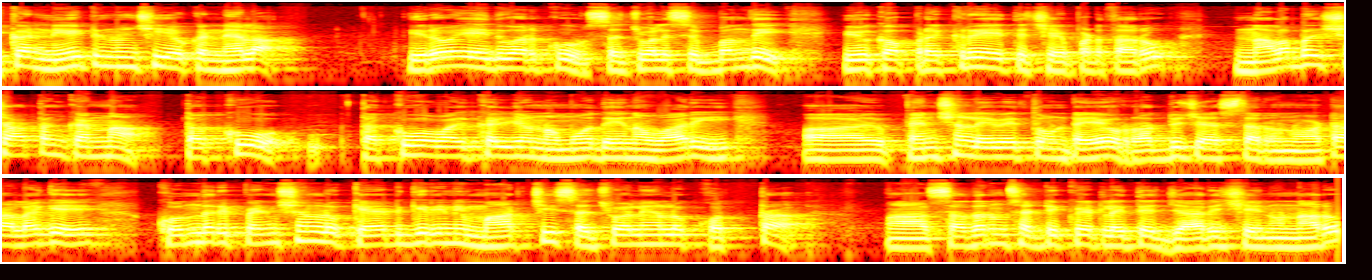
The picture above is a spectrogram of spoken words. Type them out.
ఇక నేటి నుంచి ఈ యొక్క నెల ఇరవై ఐదు వరకు సచివాలయ సిబ్బంది ఈ యొక్క ప్రక్రియ అయితే చేపడతారు. నలభై శాతం కన్నా తక్కువ తక్కువ వైకల్యం నమోదైన వారి పెన్షన్లు ఏవైతే ఉంటాయో రద్దు చేస్తారనమాట అలాగే కొందరి పెన్షన్లు కేటగిరీని మార్చి సచివాలయంలో కొత్త సదరం సర్టిఫికేట్లు అయితే జారీ చేయనున్నారు.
